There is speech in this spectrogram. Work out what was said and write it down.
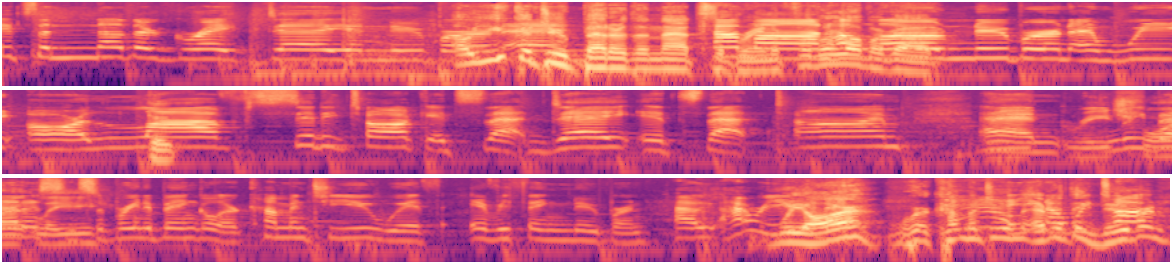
It's another great day in New Bern. Oh, you could do better than that, Come Sabrina, on, for the love of hello, God. New Bern, and we are live City Talk. It's that day. It's that time. And reach Lee for it, Bettis Lee. and Sabrina Bengel are coming to you with everything New Bern. How, how are you? We today? are? We're coming to them you know, everything we New talk- Bern?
